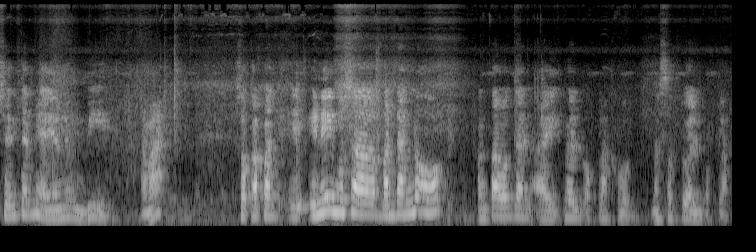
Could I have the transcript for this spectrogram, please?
center niya, yan yung B. Tama? So kapag inay mo sa bandang noo, ang tawag diyan ay 12 o'clock hold. Nasa 12 o'clock.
